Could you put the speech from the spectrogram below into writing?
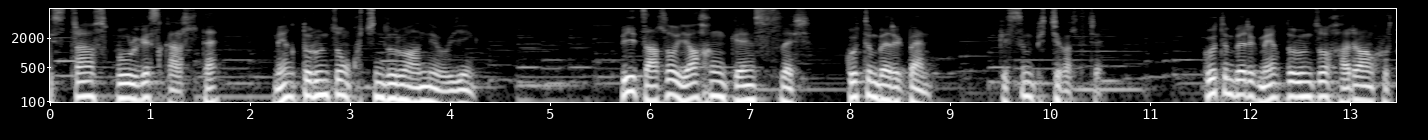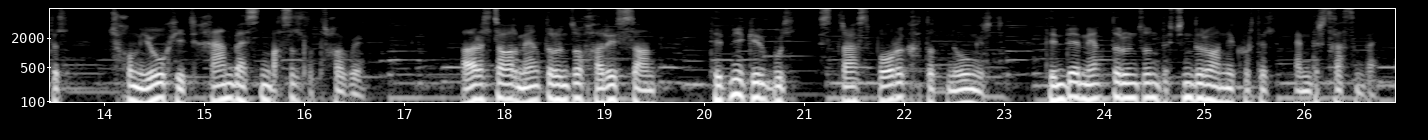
Страсбургээс гаралтай 1434 оны үеийн би залуу Йохан Генсфлеш Гутенберг байна гэсэн бичиг олджээ. Гутенберг 1420 он хүртэл чухам юу хийж хаан байсан бас л тодорхойгүй. Ойролцоогоор 1429 онд тэдний гэр бүл Страсбург хотод нүүн ирж тэндээ 1444 оны хүртэл амьдарсгаасан байна.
